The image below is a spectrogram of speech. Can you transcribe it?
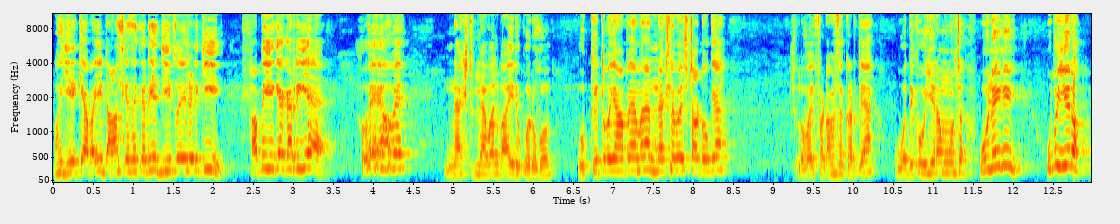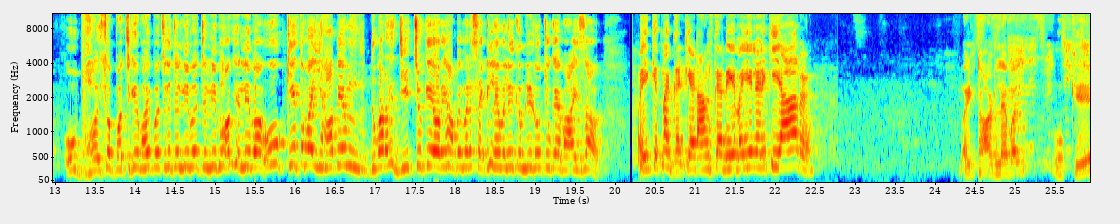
भाई ये क्या भाई डांस कैसे कर रही है जीप से ये लड़की? अबे ये क्या कर रही है? ओए ओए। नेक्स्ट लेवल भाई, रुको रुको। ओके तो भाई यहाँ पे हमारा नेक्स्ट लेवल स्टार्ट हो गया। चलो भाई, फटाफट से करते हैं। वो देखो, ये रहा मॉन्स्टर वो नहीं नहीं। वो भी ये रहा। ओ, भाई साहब, बच गए भाई, बच गए। जल्दी भाग जल्दी भाग जल्दी भाग। ओके तो भाई यहाँ पे हम दोबारा से जीत चुके हैं और यहाँ पे मेरा सेकंड लेवल भी कंप्लीट हो चुका है भाई साहब। भाई, कितना घटिया डांस कर रही है भाई ये लड़की यार। भाई थर्ड लेवल ओके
